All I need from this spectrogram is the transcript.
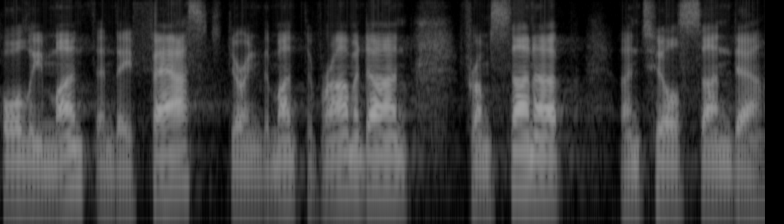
holy month, and they fast during the month of Ramadan from sunup until sundown.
